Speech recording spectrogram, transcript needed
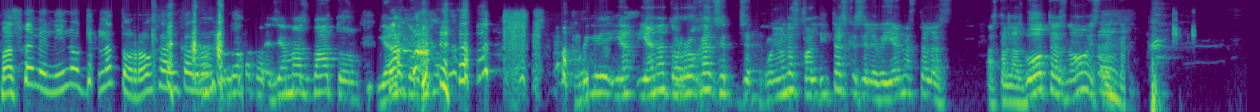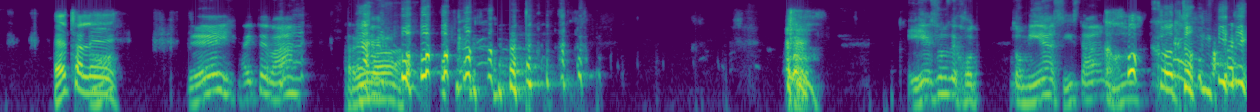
más femenino que Ana Torroja, un cabrón. Ana Torroja parecía más vato. Y Ana Torroja, oye, A- y Ana Torroja se, se ponía unas falditas que se le veían hasta las, hasta las botas, ¿no? Este, Échale. ey, ahí te va. Arriba. Y esos de jotomía, sí, estaban. Jotomía.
